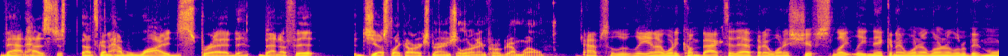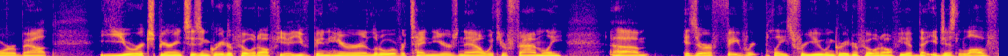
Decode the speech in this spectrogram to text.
that has just that's going to have widespread benefit, just like our experiential learning program will. Absolutely, and I want to come back to that, but I want to shift slightly, Nick, and I want to learn a little bit more about your experiences in Greater Philadelphia. You've been here a little over ten years now with your family. Um, is there a favorite place for you in Greater Philadelphia that you just love?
